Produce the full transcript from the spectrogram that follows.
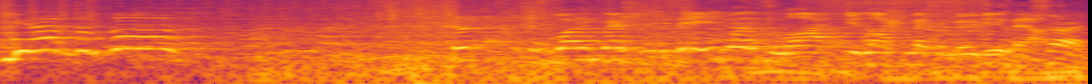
You have before. Just one question: Is there anyone's life you'd like to make a movie about? Sorry.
